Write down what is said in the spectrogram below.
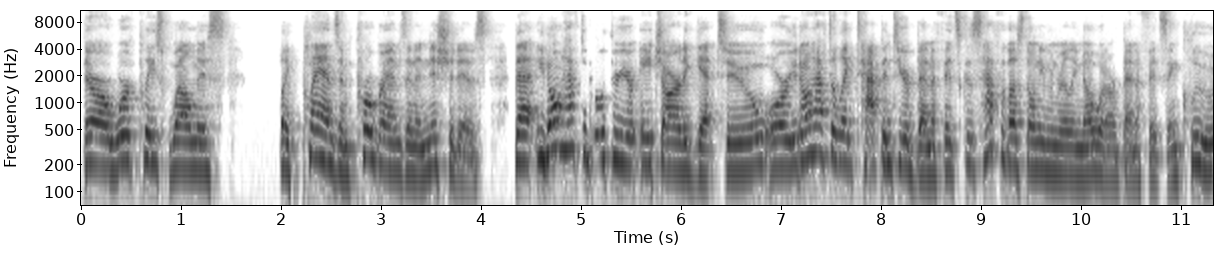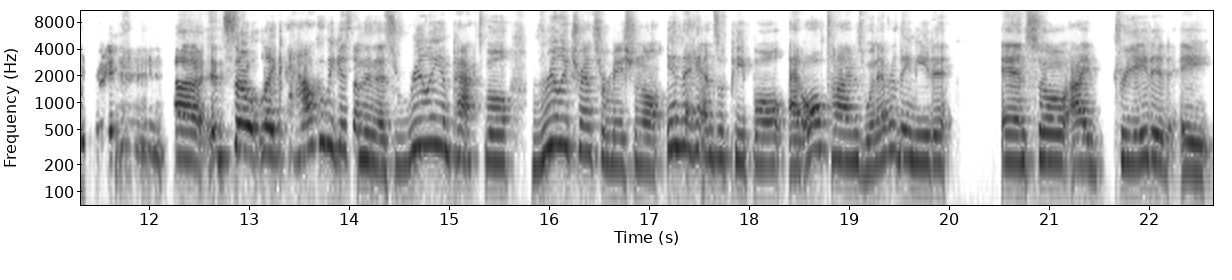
there are workplace wellness like plans and programs and initiatives that you don't have to go through your HR to get to, or you don't have to like tap into your benefits because half of us don't even really know what our benefits include, right? Uh, and so, like, how can we get something that's really impactful, really transformational in the hands of people at all times, whenever they need it? And so I created a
